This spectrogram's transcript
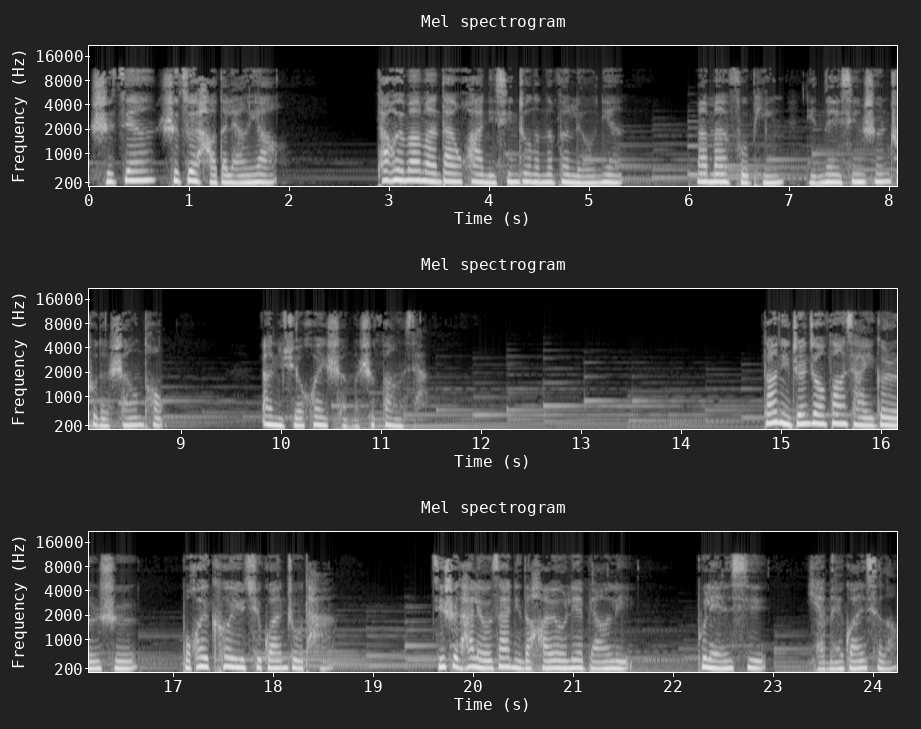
时间是最好的良药，它会慢慢淡化你心中的那份留念。”慢慢抚平你内心深处的伤痛，让你学会什么是放下。当你真正放下一个人时，不会刻意去关注他，即使他留在你的好友列表里，不联系也没关系了。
